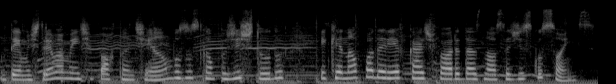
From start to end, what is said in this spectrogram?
um tema extremamente importante em ambos os campos de estudo e que não poderia ficar de fora das nossas discussões.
